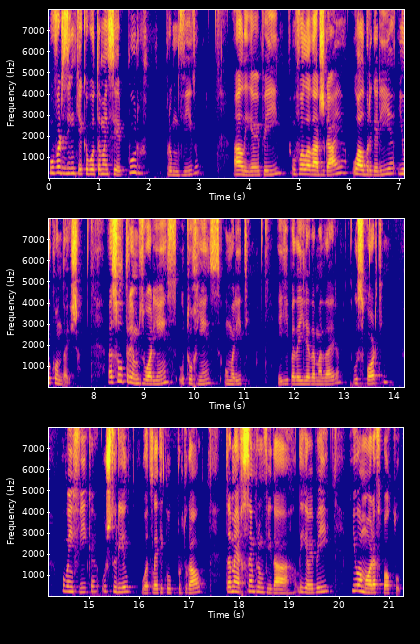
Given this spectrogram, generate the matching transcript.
o Varzinho, que acabou também ser por promovido à Liga BPI, o Valadares Gaia, o Albergaria e o Condeixa. A sul teremos o Oriense, o Torriense, o Marítimo, a equipa da Ilha da Madeira, o Sporting, o Benfica, o Estoril, o Atlético Clube de Portugal, também recém-promovido à Liga BPI, e o Amora Futebol Clube.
